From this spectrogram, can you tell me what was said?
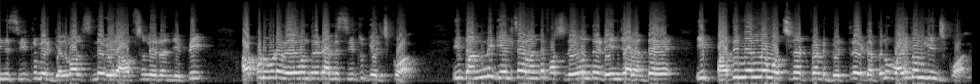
ఇన్ని సీట్లు మీరు గెలవాల్సిందే వేరే ఆప్షన్ లేదని చెప్పి అప్పుడు కూడా రేవంత్ రెడ్డి అన్ని సీట్లు గెలుచుకోవాలి. ఇవన్నీ గెలిచాలంటే ఫస్ట్ రేవంత్ రెడ్డి ఏం చేయాలంటే ఈ పది నెలల్లో వచ్చినటువంటి వ్యతిరేకతను వైదొలిగించుకోవాలి.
